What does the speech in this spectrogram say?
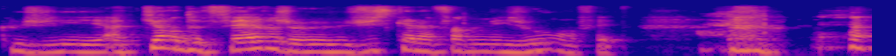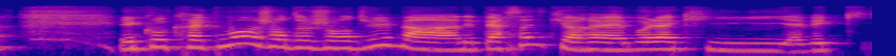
que j'ai à cœur de faire jusqu'à la fin de mes jours, en fait. Et concrètement, au jour d'aujourd'hui, ben, les personnes qui auraient, voilà, qui, avec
